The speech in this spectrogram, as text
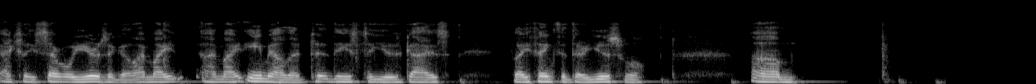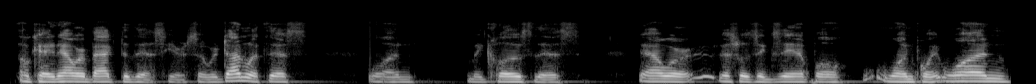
actually several years ago. I might I might email that to these to you guys if I think that they're useful. Um, okay, now we're back to this here. So we're done with this one. Let me close this. Now we're, this was example 1.1,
